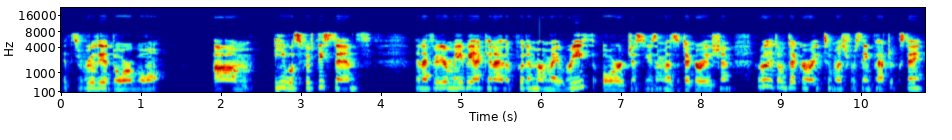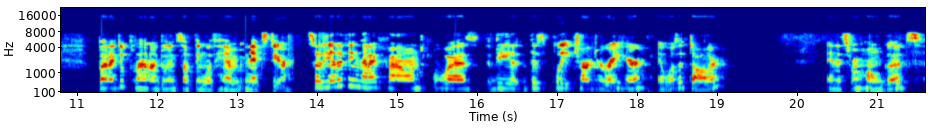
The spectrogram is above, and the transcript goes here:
it's really adorable. Um, he was 50 cents, and I figure maybe I can either put him on my wreath or just use him as a decoration. I really don't decorate too much for St. Patrick's Day, but I do plan on doing something with him next year. So the other thing that I found was the this plate charger right here. It was a dollar. And it's from Home Goods.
